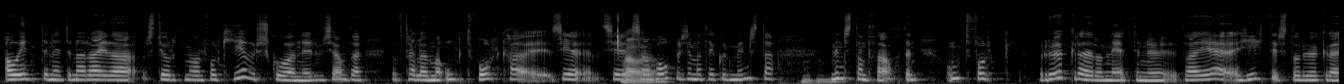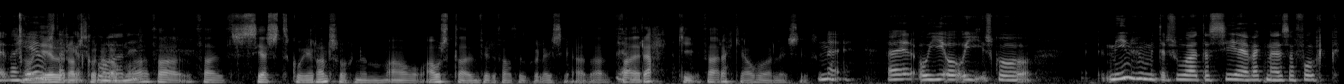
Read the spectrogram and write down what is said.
á internetinu að ræða stjórnmál, fólk hefur skoðanir, við sjáum það, við talaðum um að ungt fólk sé, sé sá já. hópur sem að tekur minnsta, Mhm. minnstan þátt, en ungt fólk rökræðir á netinu, það er hittist og rökræðir, það hefur sterkar skoðanir. áhuga, það, það sést sko í rannsóknum á ástæðum fyrir þáttökuleysi að, að Já. það, er ekki, það er ekki áhuga leysi. Nei, það er, og ég, og ég, sko, mín hugmynd er svo að þetta sé vegna þess að fólk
